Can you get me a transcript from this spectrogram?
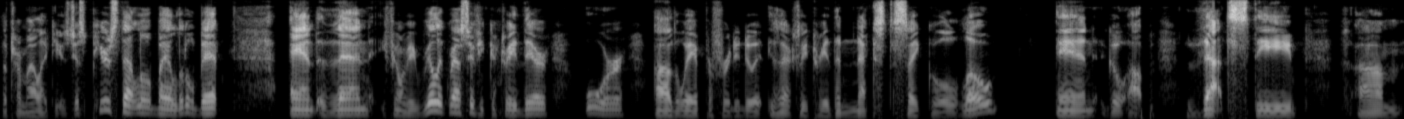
the term I like to use. Just pierce that low by a little bit. And then if you want to be real aggressive, you can trade there. Or uh, the way I prefer to do it is actually trade the next cycle low and go up. That's the um,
